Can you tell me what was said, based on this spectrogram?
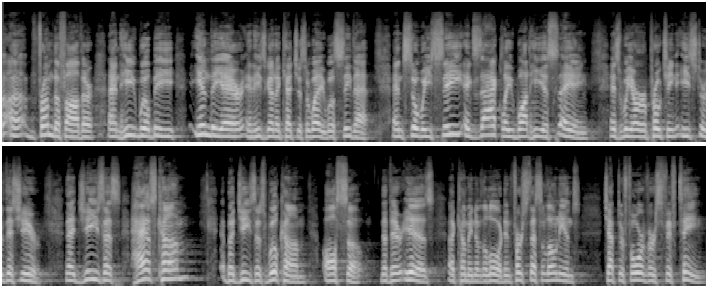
uh, from the Father, and He will be in the air and He's going to catch us away. We'll see that. And so we see exactly what He is saying as we are approaching Easter this year that Jesus has come, but Jesus will come also that there is a coming of the Lord. In 1 Thessalonians chapter 4 verse 15,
